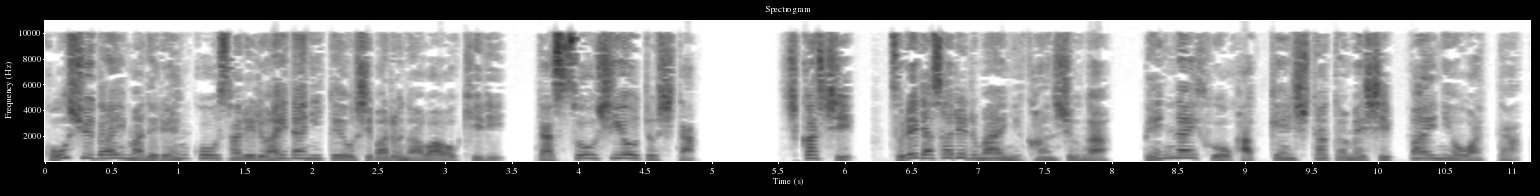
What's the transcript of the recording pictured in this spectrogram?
公主台まで連行される間に手を縛る縄を切り、脱走しようとした。しかし、連れ出される前に看守がペンナイフを発見したため失敗に終わった。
